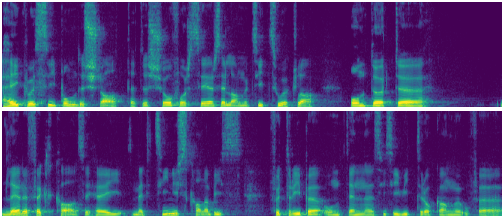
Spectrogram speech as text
haben gewisse Bundesstaaten das schon vor sehr, sehr langer Zeit zugelassen und dort äh, Lehreffekt gehabt. Sie haben medizinisches Cannabis vertrieben und dann äh, sind sie weitergegangen auf äh,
